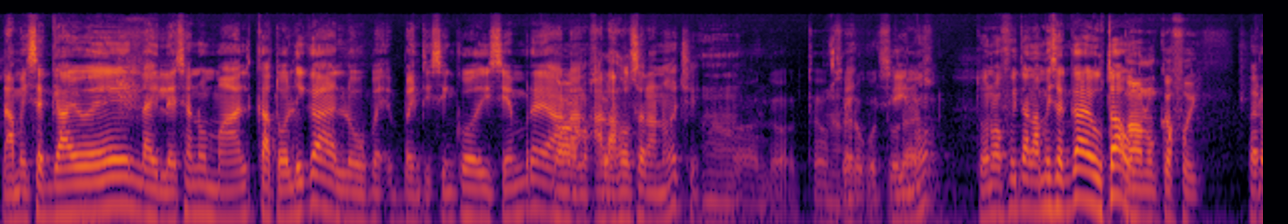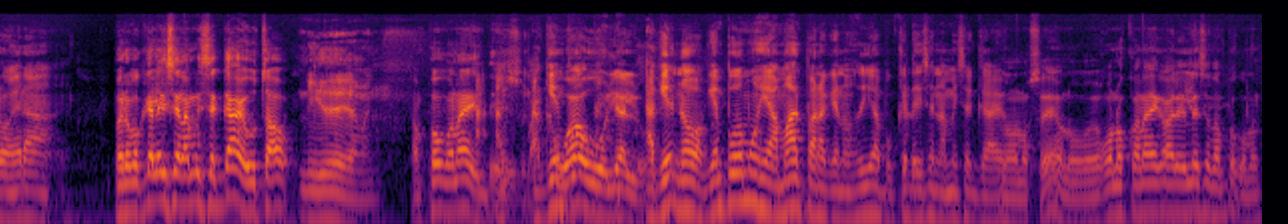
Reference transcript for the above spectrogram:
La misa del gallo es en la iglesia normal católica en los ve- 25 de diciembre a, No, la- no sé. a las 12 de la noche. No, no, tengo Sí, cero cultura sí, de ¿no? eso. ¿Tú no fuiste a la misa del gallo, Gustavo? No, nunca fui. Pero era... ¿Pero por qué le dicen la misa del gallo, Gustavo? Ni idea, man. Tampoco nadie. ¿A, ¿A quién, voy a po- googlearlo? a quién- no, ¿a quién podemos llamar para que nos diga por qué le dicen la misa del gallo? No, no sé. No, yo conozco a nadie que va a la iglesia tampoco, man.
